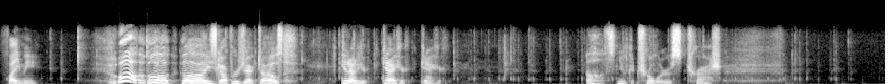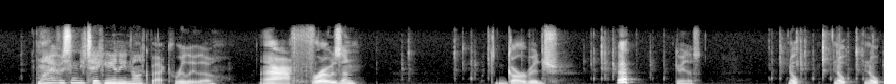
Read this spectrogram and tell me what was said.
Fight me. Oh, oh, oh, he's got projectiles. Get out of here, get out of here, get out of here. Oh, this new controller is trash. Why wasn't he taking any knockback, really, though? Ah, frozen. Garbage. Ah, give me this. Nope, nope, nope.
